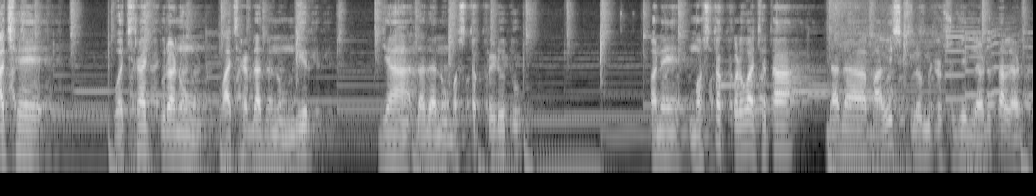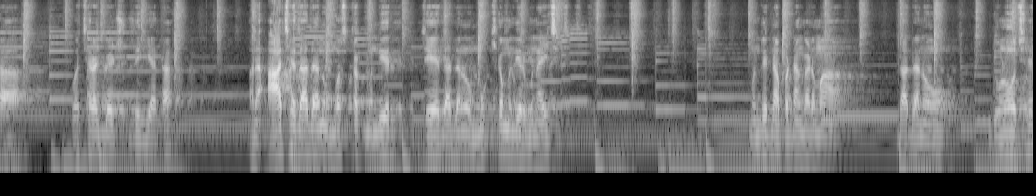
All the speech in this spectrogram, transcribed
આ છે વચરાજપુરાનું વાછરા દાદાનું મંદિર, જ્યાં દાદાનું મસ્તક પડ્યું હતું. અને મસ્તક પડવા છતાં દાદા બાવીસ કિલોમીટર સુધી લડતા લડતા વછરાજ બેટ સુધી ગયા હતા. અને આ છે દાદાનું મસ્તક મંદિર, જે દાદાનું મુખ્ય મંદિર મનાય છે. મંદિરના પટાંગણમાં દાદાનો ધૂણો છે.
